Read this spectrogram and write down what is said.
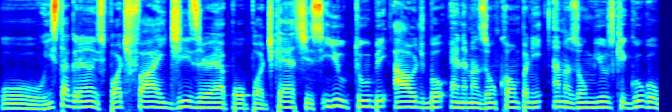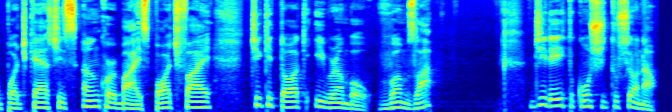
o Instagram, Spotify, Deezer, Apple Podcasts, YouTube, Audible and Amazon Company, Amazon Music, Google Podcasts, Anchor by Spotify, TikTok e Rumble. Vamos lá? Direito Constitucional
